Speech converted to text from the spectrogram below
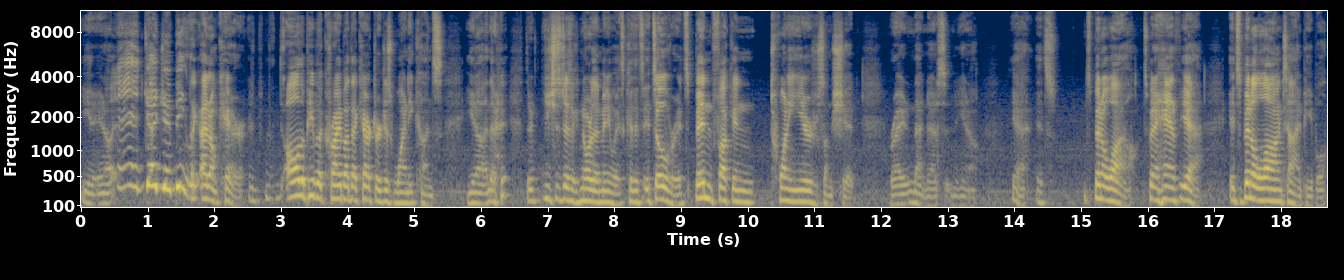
you, know, eh, Jar Jar Binks, like I don't care. All the people that cry about that character are just whiny cunts, you know, and they're, they're you should just ignore them anyways because it's it's over. It's been fucking 20 years or some shit, right? Not necessarily, you know, yeah, it's it's been a while. It's been a hand, yeah, it's been a long time, people.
